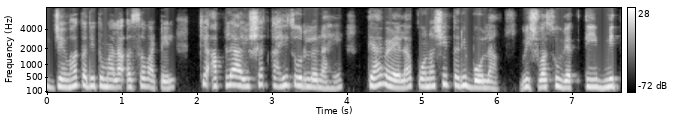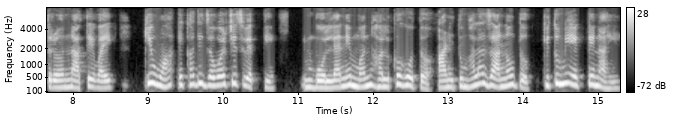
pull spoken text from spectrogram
जेव्हा कधी तुम्हाला असं वाटेल की आपल्या आयुष्यात काहीच उरलं नाही त्यावेळेला कोणाशी तरी बोला. विश्वासू व्यक्ती मित्र नातेवाईक किंवा एखादी जवळचीच व्यक्ती. बोलल्याने मन हलकं होतं आणि तुम्हाला जाणवतं की तुम्ही एकटे नाही.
